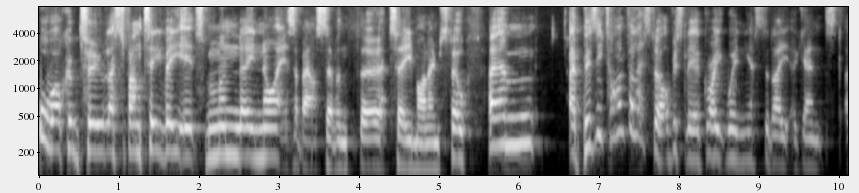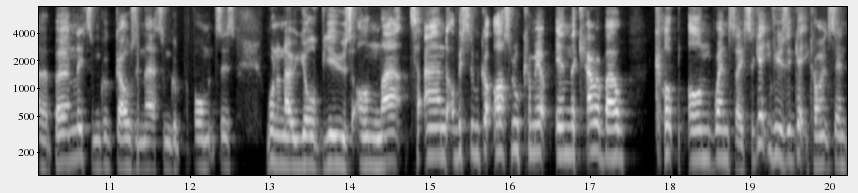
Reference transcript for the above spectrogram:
Well, welcome to Leicester Fan TV. It's Monday night. It's about seven thirty. My name's Phil. Um, a busy time for Leicester. Obviously, a great win yesterday against uh, Burnley. Some good goals in there, some good performances. Want to know your views on that? And obviously, we've got Arsenal coming up in the Carabao Cup on Wednesday. So get your views in, get your comments in,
